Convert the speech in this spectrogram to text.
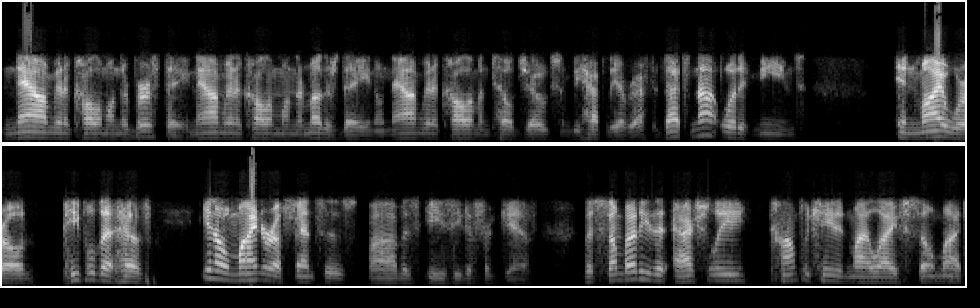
now I'm going to call them on their birthday. Now I'm going to call them on their Mother's Day. You know, now I'm going to call them and tell jokes and be happily ever after. That's not what it means in my world. People that have, you know, minor offenses, Bob, is easy to forgive. But somebody that actually complicated my life so much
